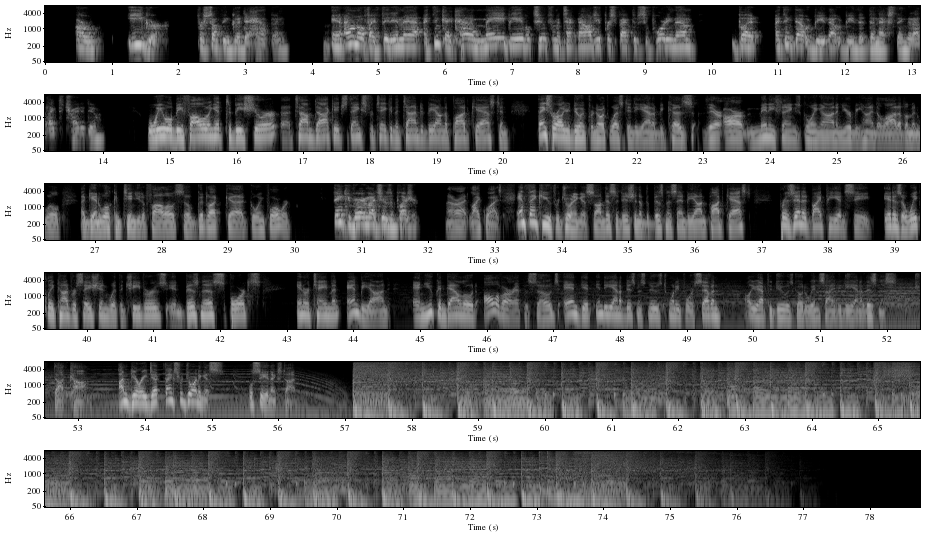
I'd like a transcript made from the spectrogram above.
are eager for something good to happen. And I don't know if I fit in that. I think I kind of may be able to from a technology perspective, supporting them. But I think that would be that would be the, the next thing that I'd like to try to do. We will be following it to be sure. Uh, Tom Dakich, thanks for taking the time to be on the podcast. And thanks for all you're doing for Northwest Indiana because there are many things going on and you're behind a lot of them. And we'll, again, we'll continue to follow. So good luck uh, going forward. Thank you very much. It was a pleasure. All right. Likewise. And thank you for joining us on this edition of the Business and Beyond podcast presented by PNC. It is a weekly conversation with achievers in business, sports, entertainment, and beyond. And you can download all of our episodes and get Indiana business news 24 7 all you have to do is go to InsideIndianaBusiness.com. I'm Gerry Dick. Thanks for joining us. We'll see you next time.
